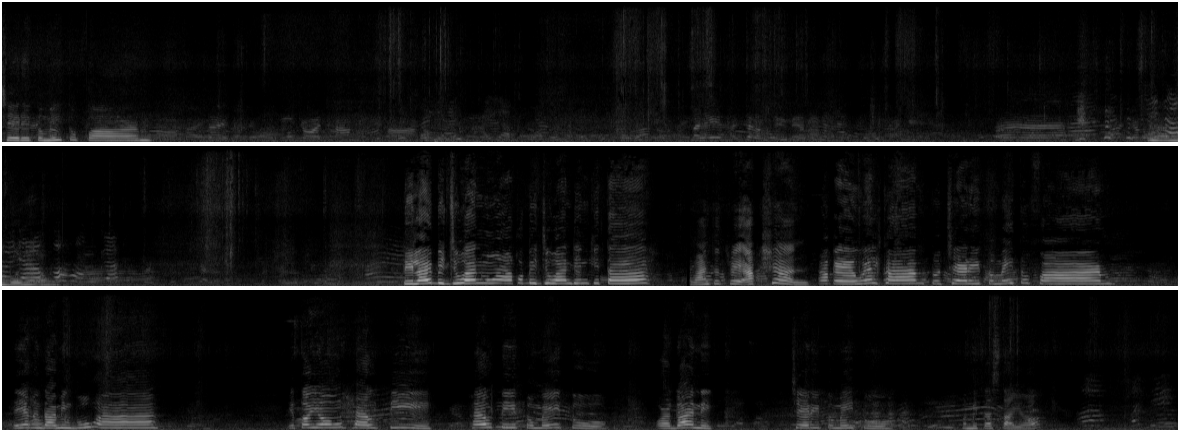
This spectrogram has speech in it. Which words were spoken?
Cherry tomato farm. Ang bunga, oh. Tilay, bidyuhan mo ako, bidyuhan din kita. 1, 2, 3, action! Okay, welcome to Cherry Tomato Farm. Ayan, ang daming bunga. Ito yung healthy, healthy tomato, organic cherry tomato. Mamitas tayo.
